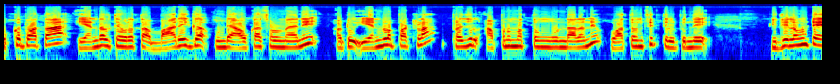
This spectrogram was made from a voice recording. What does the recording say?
ఉక్కపోత ఎండల తీవ్రత భారీగా ఉండే అవకాశాలు ఉన్నాయని అటు ఎండల పట్ల ప్రజలు అప్రమత్తంగా ఉండాలని వాతావరణ శాఖ తెలిపింది. ఇదిలా ఉంటే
